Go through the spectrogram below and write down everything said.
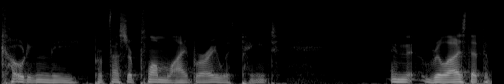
coating the Professor Plum library with paint and realized that the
